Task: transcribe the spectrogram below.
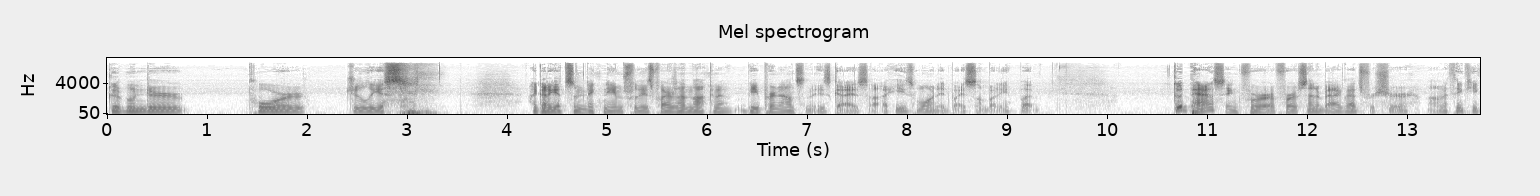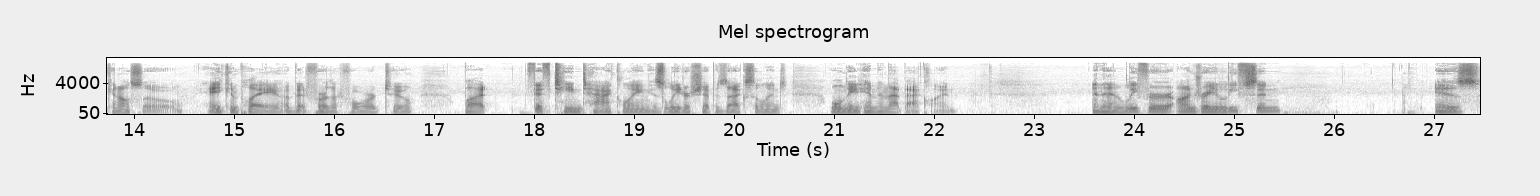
Goodwinder Poor Julius. I got to get some nicknames for these players. I'm not to be pronouncing these guys. Uh, he's wanted by somebody, but good passing for for a center back, that's for sure. Um, I think he can also yeah, he can play a bit further forward too, but 15 tackling, his leadership is excellent. We'll need him in that back line. And then Leifer Andre Leifson is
